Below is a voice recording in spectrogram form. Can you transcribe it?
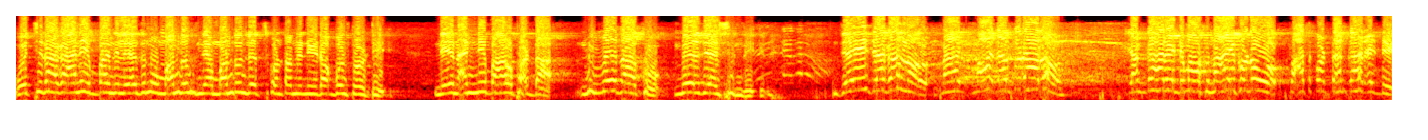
వచ్చినా కానీ ఇబ్బంది లేదు నువ్వు మందులు నేను మందులు తెచ్చుకుంటాను నీ డబ్బులతోటి. నేను అన్ని బాగుపడ్డా. నువ్వే నాకు మేలు చేసింది. జై జగన్. నా మా దగ్గరాలు వెంకారెడ్డి మాకు నాయకుడు పాతకొట్ట వెంకారెడ్డి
